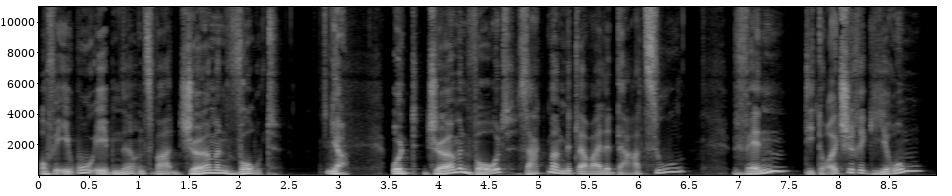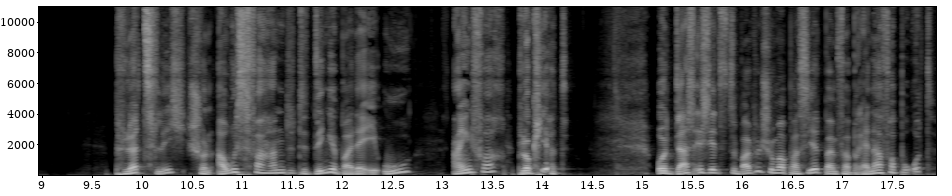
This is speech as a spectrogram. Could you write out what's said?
auf EU-Ebene, und zwar German Vote. Ja. Und German Vote sagt man mittlerweile dazu, wenn die deutsche Regierung plötzlich schon ausverhandelte Dinge bei der EU einfach blockiert. Und das ist jetzt zum Beispiel schon mal passiert beim Verbrennerverbot.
